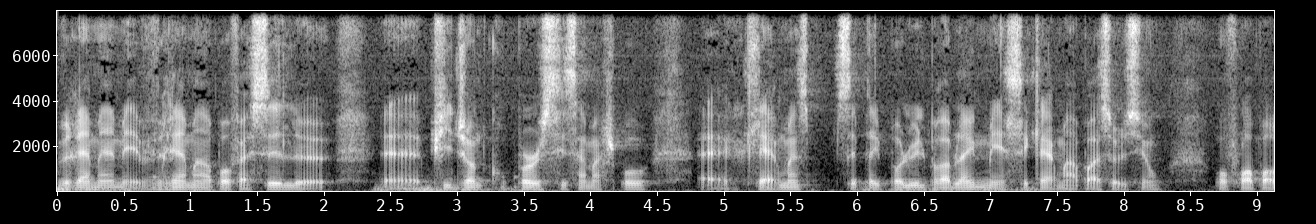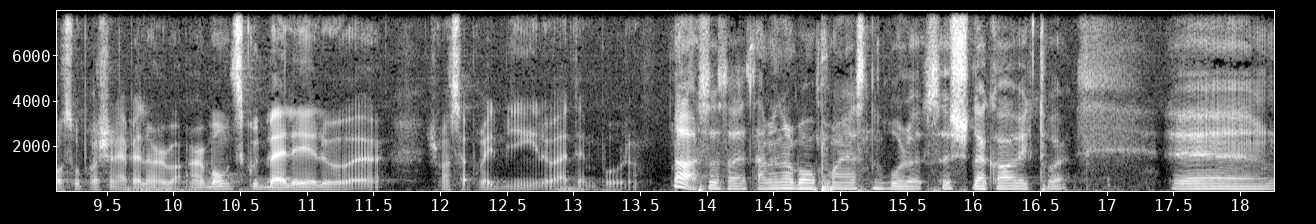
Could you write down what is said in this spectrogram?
vraiment, mais vraiment pas faciles. puis John Cooper, si ça marche pas, euh, clairement, c'est peut-être pas lui le problème, mais c'est clairement pas la solution. Il va falloir passer au prochain appel. Un, bon petit coup de balai, là, euh, je pense que ça pourrait être bien là, à tempo. Là. Ah, ça, ça, amène un bon point à ce niveau-là. Ça, je suis d'accord avec toi. Euh,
